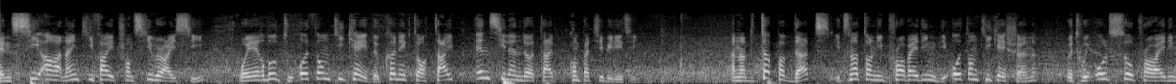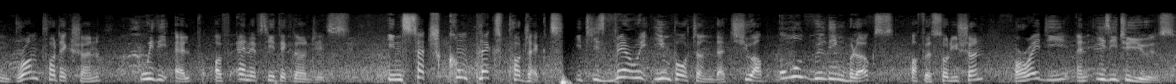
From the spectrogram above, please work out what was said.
and CR95 transceiver IC, we're able to authenticate the connector type and cylinder type compatibility. And on the top of that, it's not only providing the authentication, but we're also providing ground protection with the help of NFC technologies. In such complex projects, it is very important that you have all building blocks of a solution ready and easy to use.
